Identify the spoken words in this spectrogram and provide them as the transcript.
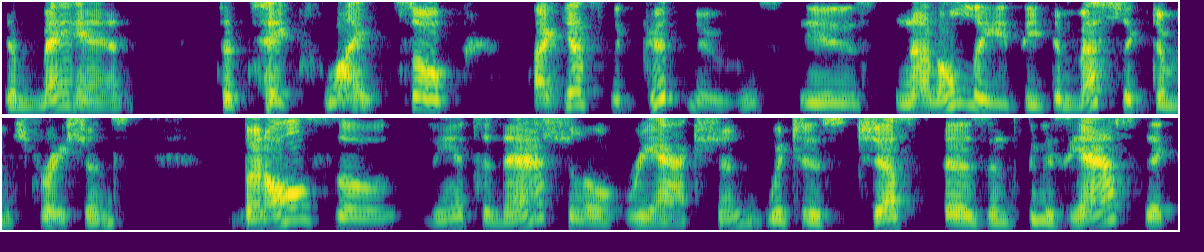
demand to take flight. So I guess the good news is not only the domestic demonstrations, but also the international reaction, which is just as enthusiastic.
